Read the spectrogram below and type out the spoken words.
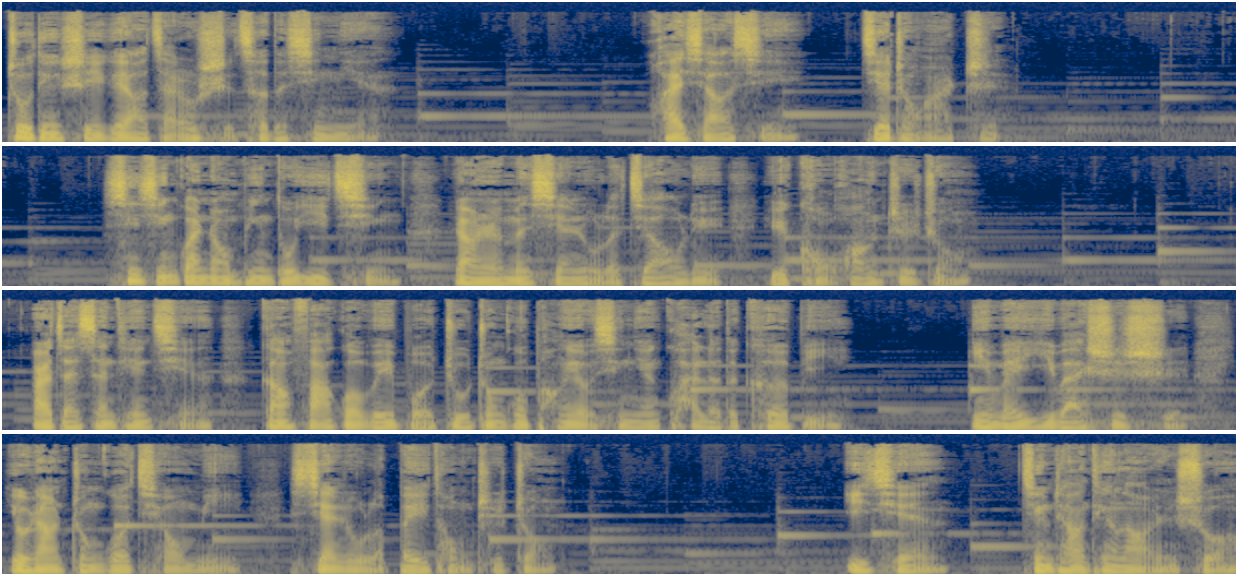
注定是一个要载入史册的新年。坏消息接踵而至。新型冠状病毒疫情让人们陷入了焦虑与恐慌之中，而在三天前刚发过微博祝中国朋友新年快乐的科比，因为意外逝世，又让中国球迷陷入了悲痛之中。以前经常听老人说：“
